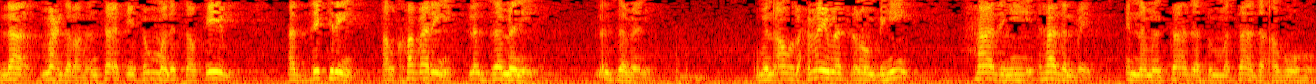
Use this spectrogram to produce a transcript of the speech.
لا معذرة. أن تأتي ثم للترتيب الذكري الخبري للزمني. للزمني. ومن أوضح ما يمثلون به هذه هذا البيت. إن من ساد ثم ساد أبوه.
